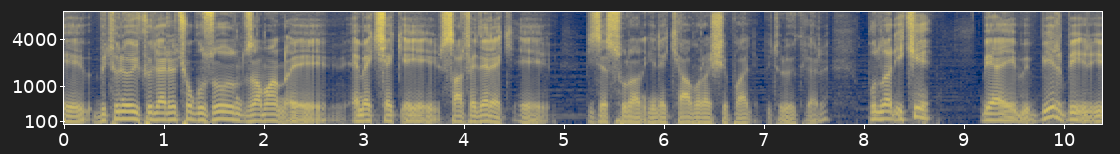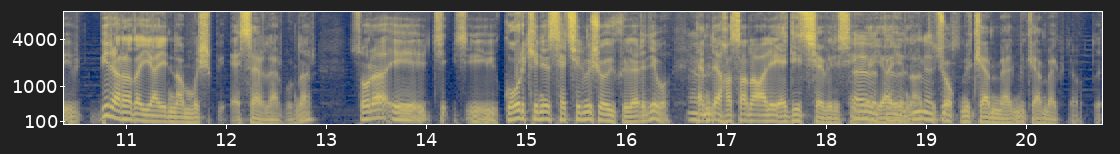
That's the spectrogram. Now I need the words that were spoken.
e, bütün öyküleri çok uzun zaman e, emek çek, e, sarf ederek e, bize sunan yine Kamura Şipal bütün öyküleri. Bunlar iki bir, bir, bir, bir arada yayınlanmış eserler bunlar. Sonra e, C- Gorki'nin seçilmiş öyküleri değil mi? Evet. Hem de Hasan Ali Edit çevirisiyle Evet, evet, yayınlandı. yine çok, çok- mükemmel, mükemmel bir kitaptı.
